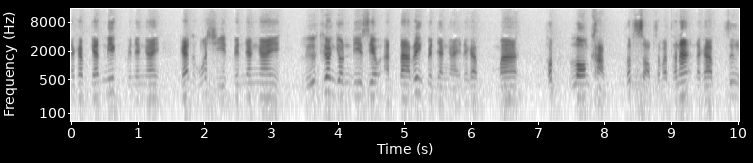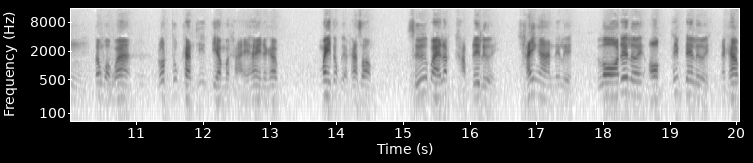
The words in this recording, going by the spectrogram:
นะครับแก๊สมิกเป็นยังไง แก๊สหัวฉีดเป็นยังไง หรือเครื่องยนต์ดีเซลอัตราเร่งเป็นยังไงนะครับ มาทดลองขับทดสอบสมรรถนะนะครับ ซึ่ง ต้องบอกว่ารถทุกคันที่เตรียมมาขายให้นะครับ ไม่ต้องเผื่อค่าซ่อม ซื้อไปแล้วขับได้เลย ใช้งานได้เลย รอได้เลยออกทริปได้เลยนะครับ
